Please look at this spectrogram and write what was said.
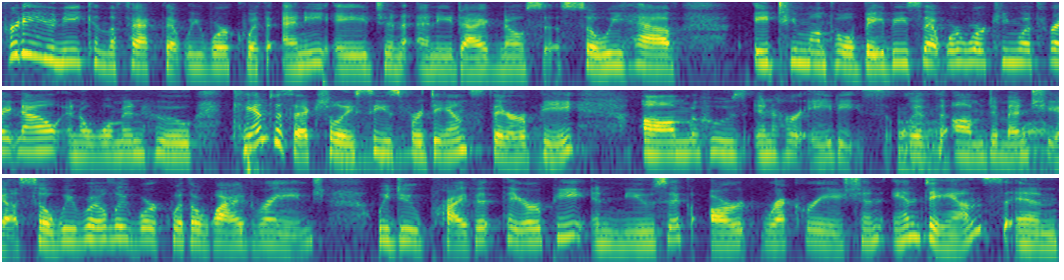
pretty unique in the fact that we work with any age and any diagnosis. So we have 18 month old babies that we're working with right now, and a woman who Kandice actually sees for dance therapy, um, who's in her 80s with um, dementia. So we really work with a wide range. We do private therapy in music, art, recreation, and dance, and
